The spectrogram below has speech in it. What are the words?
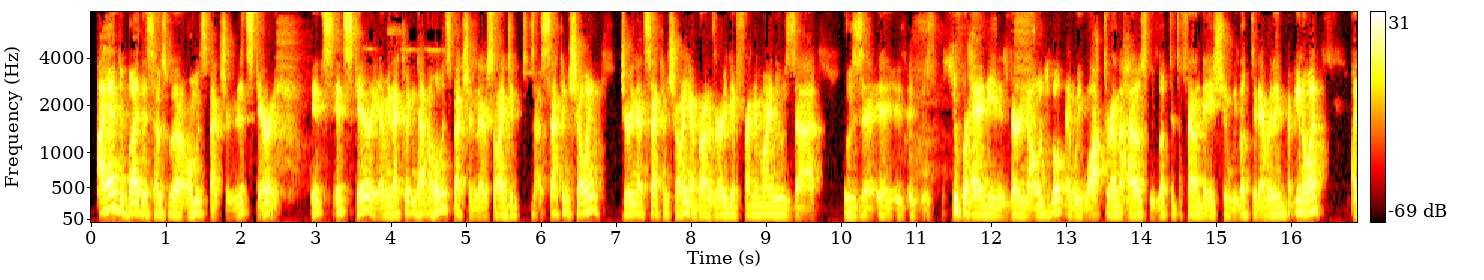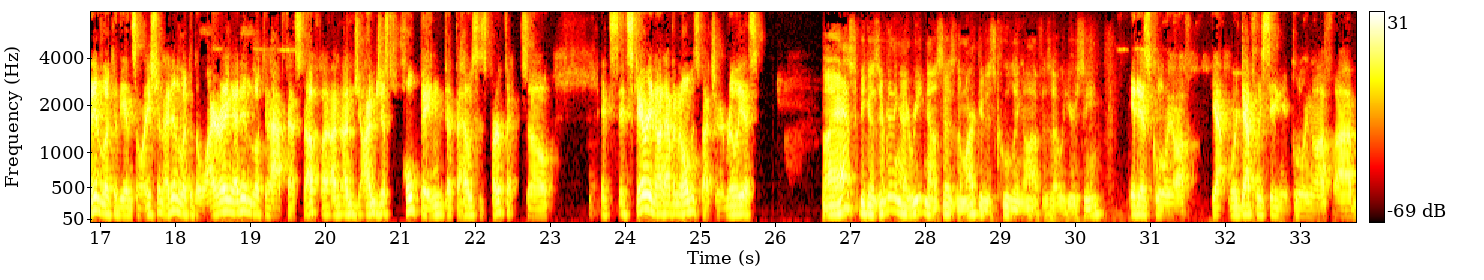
I had to buy this house without a home inspection. and It's scary. It's it's scary. I mean, I couldn't have a home inspection there, so I did a second showing. During that second showing, I brought a very good friend of mine who's uh, who's uh, is, is super handy and is very knowledgeable. And we walked around the house. We looked at the foundation. We looked at everything. But you know what? I didn't look at the insulation. I didn't look at the wiring. I didn't look at half that stuff. I, I'm I'm I'm just hoping that the house is perfect. So it's it's scary not having a home inspection. It really is. I ask because everything I read now says the market is cooling off. Is that what you're seeing? It is cooling off. Yeah, we're definitely seeing it cooling off. Um,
